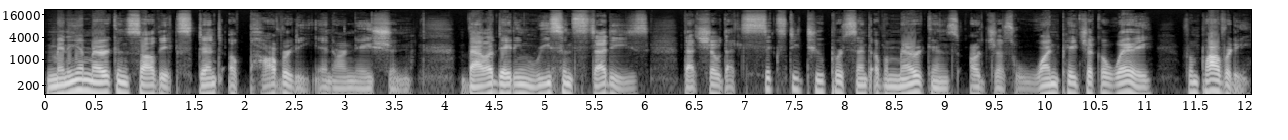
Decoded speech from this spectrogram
many Americans saw the extent of poverty in our nation validating recent studies that show that 62% of Americans are just one paycheck away from poverty.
